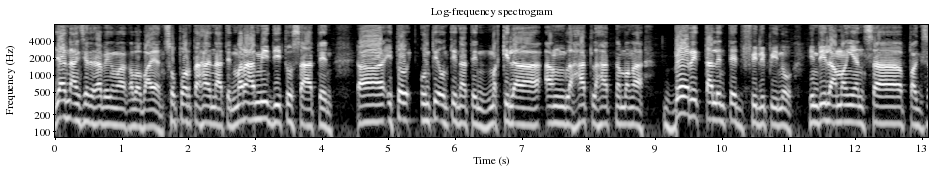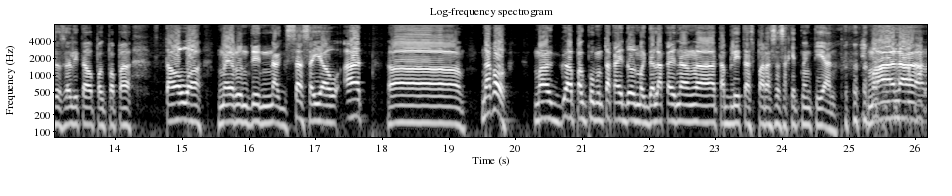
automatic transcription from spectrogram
yan ang sinasabi ng mga kababayan. Suportahan natin. Marami dito sa atin. Ah, ito, unti-unti natin makila ang lahat-lahat ng mga very talented Filipino. Hindi lamang yan sa pagsasalita o pagpapatawa. Mayroon din nagsasayaw at ah, nako, mag ah, pag pumunta kayo doon magdala kayo ng ah, tablitas para sa sakit ng tiyan. Maala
